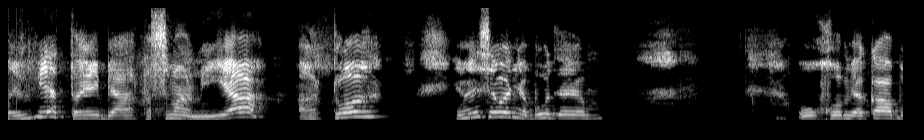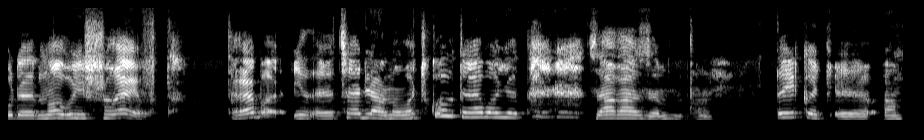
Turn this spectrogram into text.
Привет, ребята! С вами я, Артур. І ми сьогодні будемо у хом'яка буде новий шрифт. Треба, е, це для новачків треба зараз тикати ем,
